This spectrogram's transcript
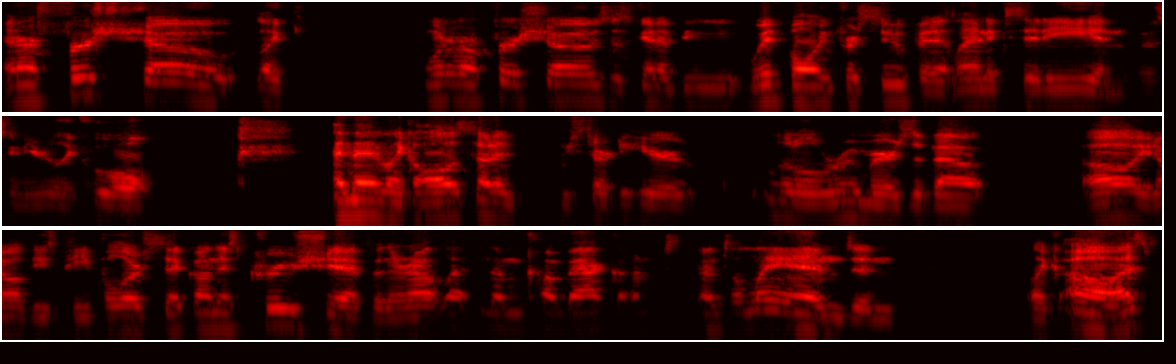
And our first show, like one of our first shows, is going to be with Bowling for Soup in Atlantic City, and it was going to be really cool. And then like all of a sudden, we start to hear little rumors about, oh, you know, these people are sick on this cruise ship, and they're not letting them come back onto, onto land, and like, oh, it's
